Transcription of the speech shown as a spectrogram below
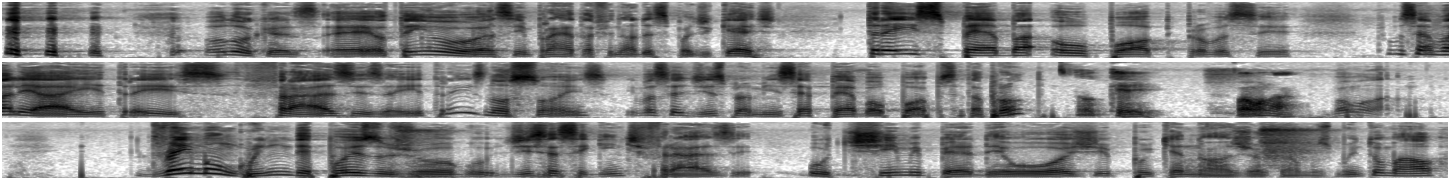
Ô Lucas, é, eu tenho, assim, pra reta final desse podcast, três peba ou pop para você, para você avaliar aí três frases aí, três noções, e você diz para mim se é peba ou pop. Você tá pronto? Ok, vamos lá. Vamos lá. Draymond Green, depois do jogo, disse a seguinte frase: O time perdeu hoje porque nós jogamos muito mal,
